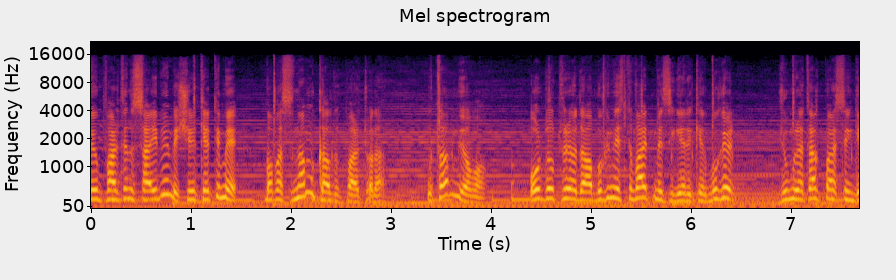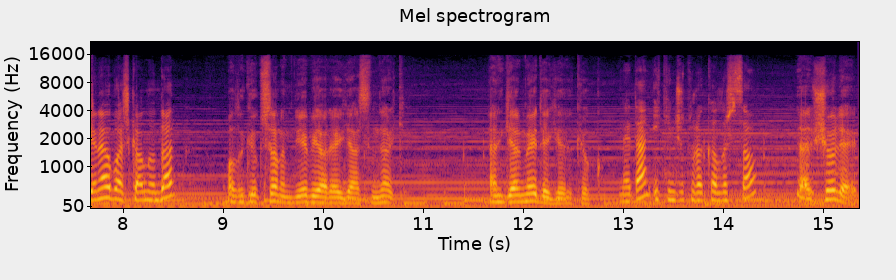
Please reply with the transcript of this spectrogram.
Bey bu partinin sahibi mi, şirketi mi? Babasından mı kaldık parti ona? Utanmıyor mu? Orada oturuyor daha. Bugün istifa etmesi gerekir. Bugün Cumhuriyet Halk Partisi'nin genel başkanlığından Balı Göksu Hanım diye bir araya gelsinler ki. Yani gelmeye de gerek yok. Neden? İkinci tura kalırsa? Yani şöyle,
